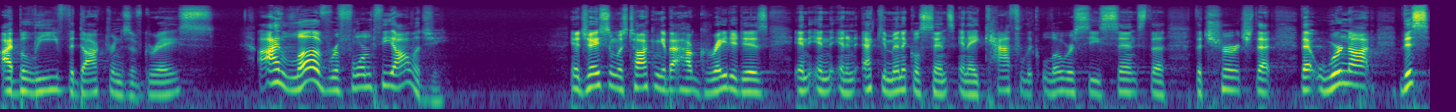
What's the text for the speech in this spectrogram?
I believe the doctrines of grace. I love Reformed theology. You know, Jason was talking about how great it is in, in, in an ecumenical sense, in a Catholic lower C sense, the, the church, that, that we're not, this,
